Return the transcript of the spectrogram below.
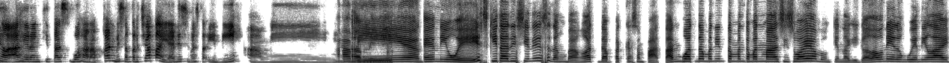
nilai akhir yang kita semua harapkan bisa tercapai ya di semester ini. Amin. Amin. Anyways, kita di sini sedang banget dapat kesempatan buat nemenin teman-teman mahasiswa yang mungkin lagi galau nih nungguin nilai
